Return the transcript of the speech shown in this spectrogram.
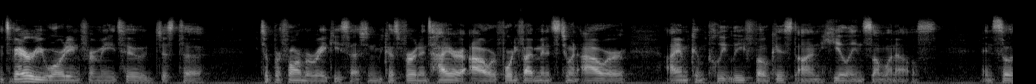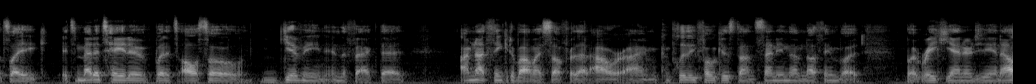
it's very rewarding for me too, just to to perform a Reiki session because for an entire hour, 45 minutes to an hour, I am completely focused on healing someone else. And so it's like it's meditative, but it's also giving in the fact that I'm not thinking about myself for that hour. I'm completely focused on sending them nothing but but Reiki energy, and I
